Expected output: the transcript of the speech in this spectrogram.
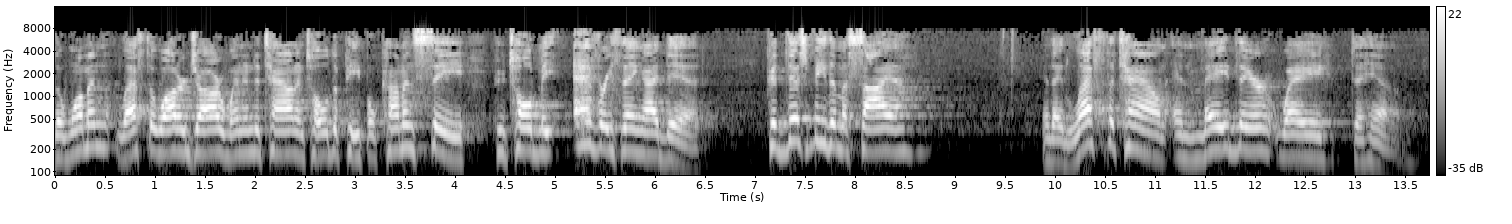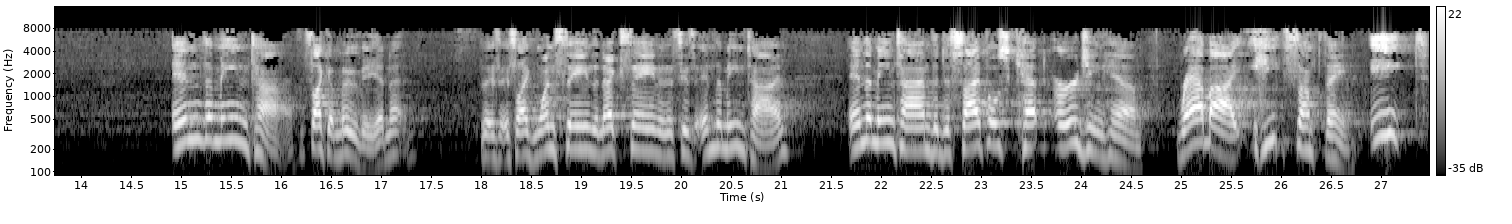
the woman left the water jar, went into town and told the people, come and see who told me everything I did. Could this be the Messiah? And they left the town and made their way to him. In the meantime, it's like a movie, isn't it? It's like one scene, the next scene, and it says, in the meantime, in the meantime, the disciples kept urging him, Rabbi, eat something, eat.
